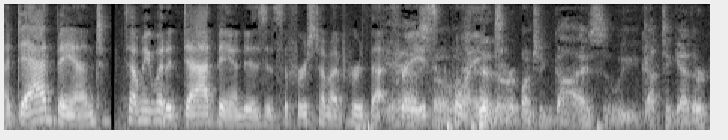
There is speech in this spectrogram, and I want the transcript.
A dad band. Tell me what a dad band is. It's the first time I've heard that Yeah, phrase so coined. there were a bunch of guys. We got together.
